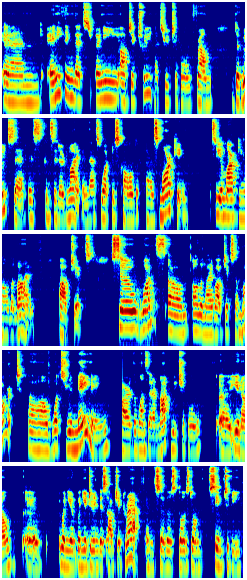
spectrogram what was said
and anything that's any object tree that's reachable from the root set is considered live, and that's what is called as marking. So you're marking all the live objects. So once um, all the live objects are marked, uh, what's remaining are the ones that are not reachable. Uh, you know, uh, when you're when you're doing this object graph, and so those those don't seem to be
